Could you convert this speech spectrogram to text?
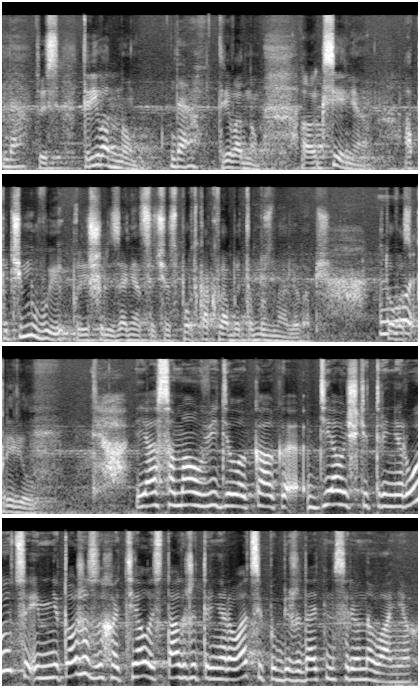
Да. То есть три в одном. Да. Три в одном. А, Ксения, а почему вы решили заняться через спорт? Как вы об этом узнали вообще? Кто ну, вас привел? Я сама увидела, как девочки тренируются, и мне тоже захотелось также тренироваться и побеждать на соревнованиях.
